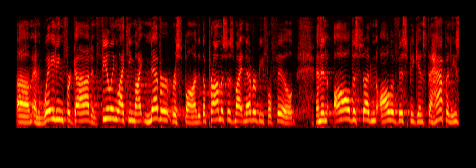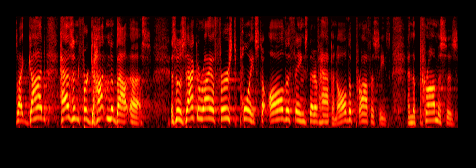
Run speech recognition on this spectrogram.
um, and waiting for God and feeling like He might never respond, that the promises might never be fulfilled. And then all of a sudden, all of this begins to happen. He's like, God hasn't forgotten about us. And so Zechariah first points to all the things that have happened, all the prophecies and the promises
